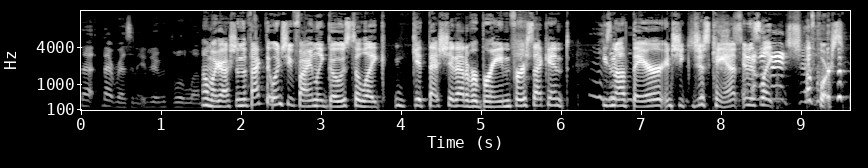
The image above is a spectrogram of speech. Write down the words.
That that resonated with little Emily. oh my gosh, and the fact that when she finally goes to like get that shit out of her brain for a second, he's not there and she just can't and it's Son of a like, bitch! of course.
